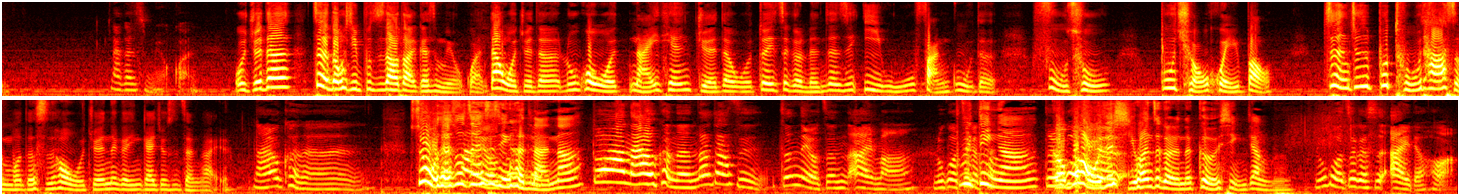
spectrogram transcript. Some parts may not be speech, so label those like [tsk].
那跟什么有关？我觉得这个东西不知道到底跟什么有关。但我觉得，如果我哪一天觉得我对这个人真的是义无反顾的付出，不求回报，这人就是不图他什么的时候，我觉得那个应该就是真爱了。哪有可能？所以我才说这件事情很难呢、啊。对啊，哪有可能？那这样子真的有真爱吗？如果、这个、不一定啊，搞不好我就喜欢这个人的个性这样呢。如果这个是爱的话，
